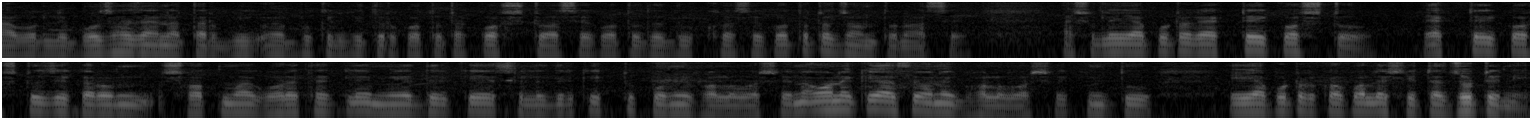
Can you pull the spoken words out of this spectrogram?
না বললে বোঝা যায় না তার বুকের ভিতর কতটা কষ্ট আছে, কতটা দুঃখ আছে, কতটা যন্ত্রণা আছে। আসলে এই আপুটার একটাই কষ্ট একটাই কষ্ট যে কারণ সৎ মা ঘরে থাকলে মেয়েদেরকে, ছেলেদেরকে একটু কমই ভালোবাসে। না, অনেকে আছে অনেক ভালোবাসে, কিন্তু এই আপুটার কপালে সেটা জোটেনি।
